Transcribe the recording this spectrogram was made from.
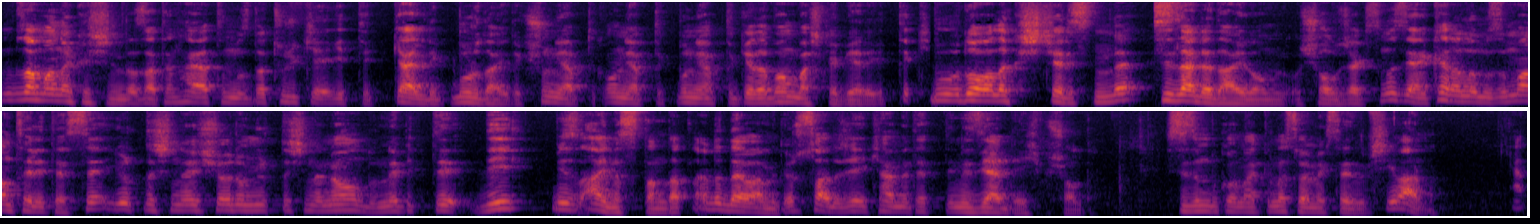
Zaman akışında zaten hayatımızda Türkiye'ye gittik, geldik, buradaydık, şunu yaptık, onu yaptık, bunu yaptık ya da bambaşka bir yere gittik. Bu doğal akış içerisinde sizler de dahil olmuş olacaksınız. Yani kanalımızın mantalitesi yurt dışında yaşıyorum, yurt dışında ne oldu, ne bitti değil. Biz aynı standartlarda devam ediyoruz. Sadece ikamet ettiğimiz yer değişmiş oldu. Sizin bu konu hakkında söylemek istediğiniz bir şey var mı? Yok.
